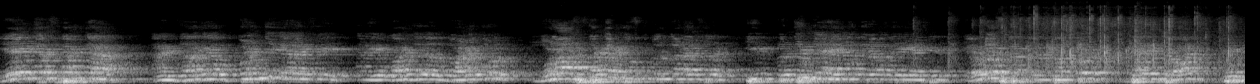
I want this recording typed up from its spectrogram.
एकच फटका आणि जागेवर पणती करायची आणि हे वाढलेलं बाळगून मुळात सकट उचलून काढायचं. ही प्रतिज्ञा या मंदिरामध्ये घ्यायची एवढंच सांगतो. जय जवान जय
